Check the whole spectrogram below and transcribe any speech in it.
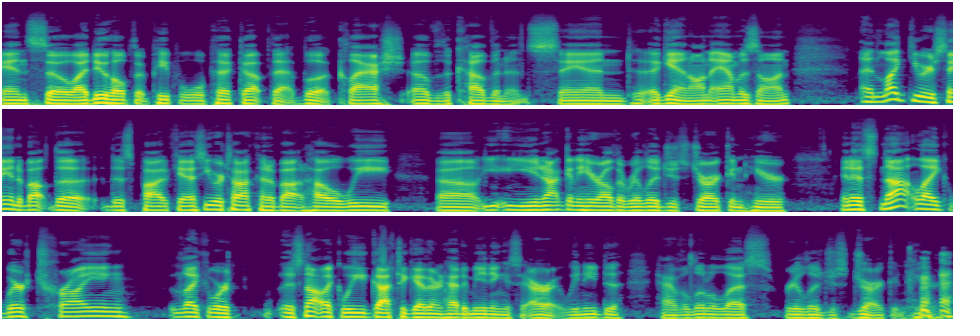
And so I do hope that people will pick up that book, Clash of the Covenants, and again on Amazon. And like you were saying about the this podcast, you were talking about how we uh, you're not going to hear all the religious jargon here, and it's not like we're trying like we're it's not like we got together and had a meeting and say all right we need to have a little less religious jargon here.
